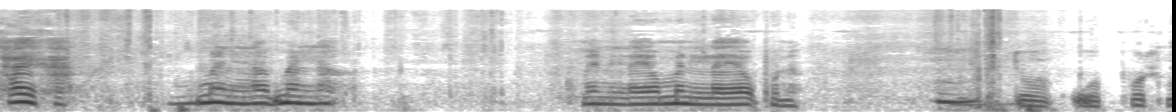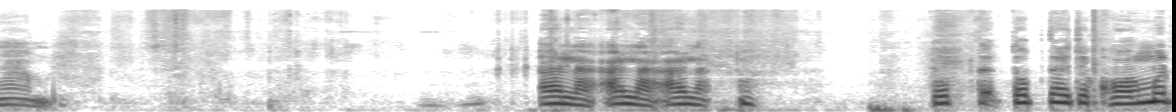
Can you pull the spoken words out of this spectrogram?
ใช่ค่ะแม่นแล้วแม่นแล้วแม่นแล้วแม่นแล้วปุ่นน่ะดอกอวบโพดงามเลย เอาล่ะเอาล่ะเอาล่ะอื้อตบแต่ตบแต่เจะคล้าของมัด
